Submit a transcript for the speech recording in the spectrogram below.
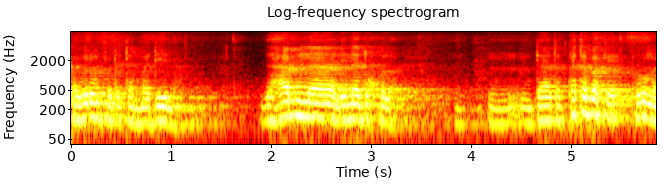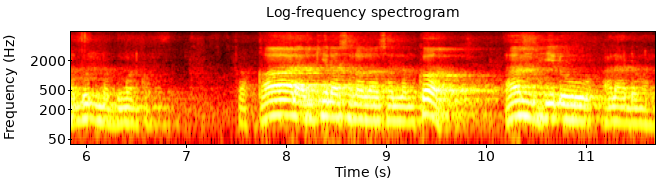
كبير فتت المدينة ذهبنا لندخل ntata كتبك فرنا دون بمنكم فقال na صلى الله عليه وسلم ankila أمهلوا على sallam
